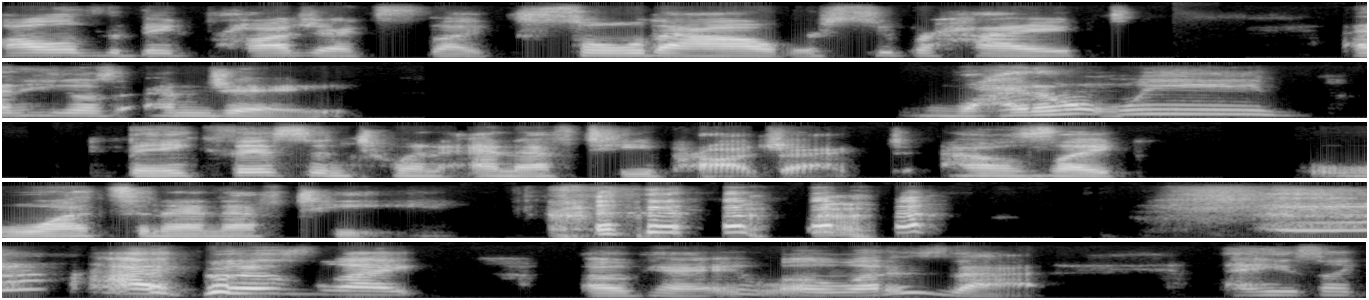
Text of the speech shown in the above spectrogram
all of the big projects like sold out, we're super hyped. And he goes, MJ, why don't we make this into an NFT project? I was like, what's an NFT? I was like, okay, well, what is that? And he's like,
